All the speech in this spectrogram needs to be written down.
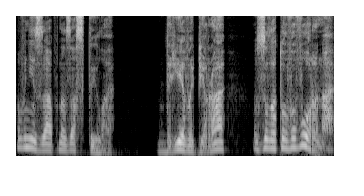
внезапно застыло. «Древо пера Золотого Ворона!»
